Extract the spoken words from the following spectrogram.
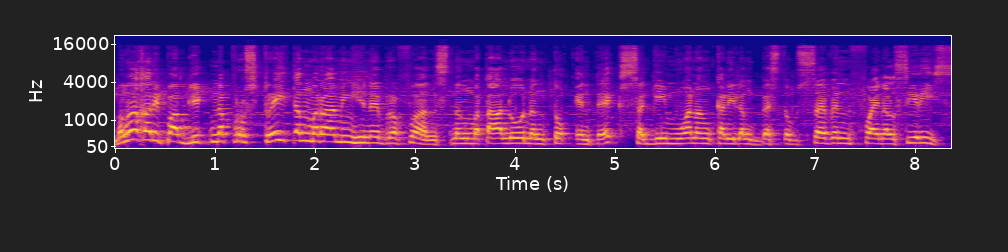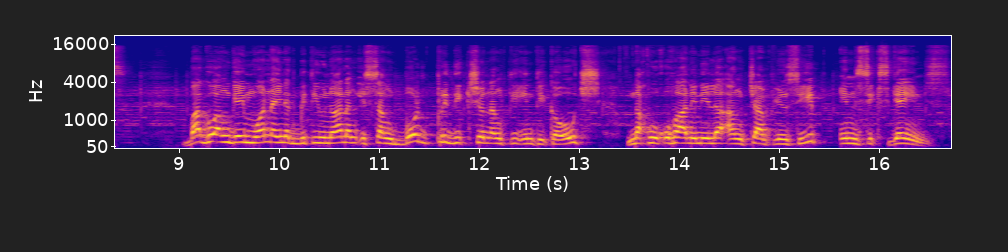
Mga ka-Republic, na-frustrate ang maraming Hinebra fans nang matalo ng Talk and Text sa Game 1 ng kanilang Best of 7 Final Series. Bago ang Game 1 ay nagbitiw na ng isang bold prediction ng TNT coach na kukuhanin nila ang championship in 6 games.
